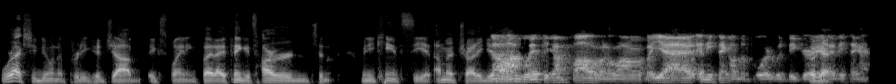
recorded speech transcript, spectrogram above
we're actually doing a pretty good job explaining, but I think it's harder to when you can't see it. I'm gonna try to get. No, on. I'm with you. I'm following along. But yeah, anything on the board would be great. Okay. Anything I can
